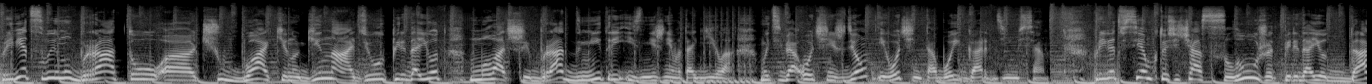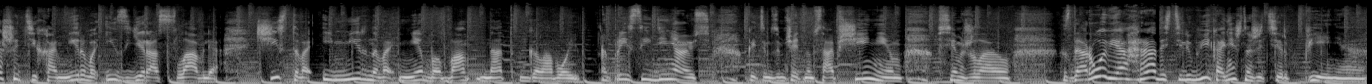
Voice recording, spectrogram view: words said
Привет своему брату э, Чубакину Геннадию передает младший брат Дмитрий из Нижнего Тагила. Мы тебя очень ждем и очень тобой гордимся. Привет всем, кто сейчас служит, передает Даша Тихомирова из Ярославля. Чистого и мирного неба вам над головой. Присоединяюсь к этим замечательным сообщениям. Всем желаю здоровья, радости, любви и, конечно же, терпения.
